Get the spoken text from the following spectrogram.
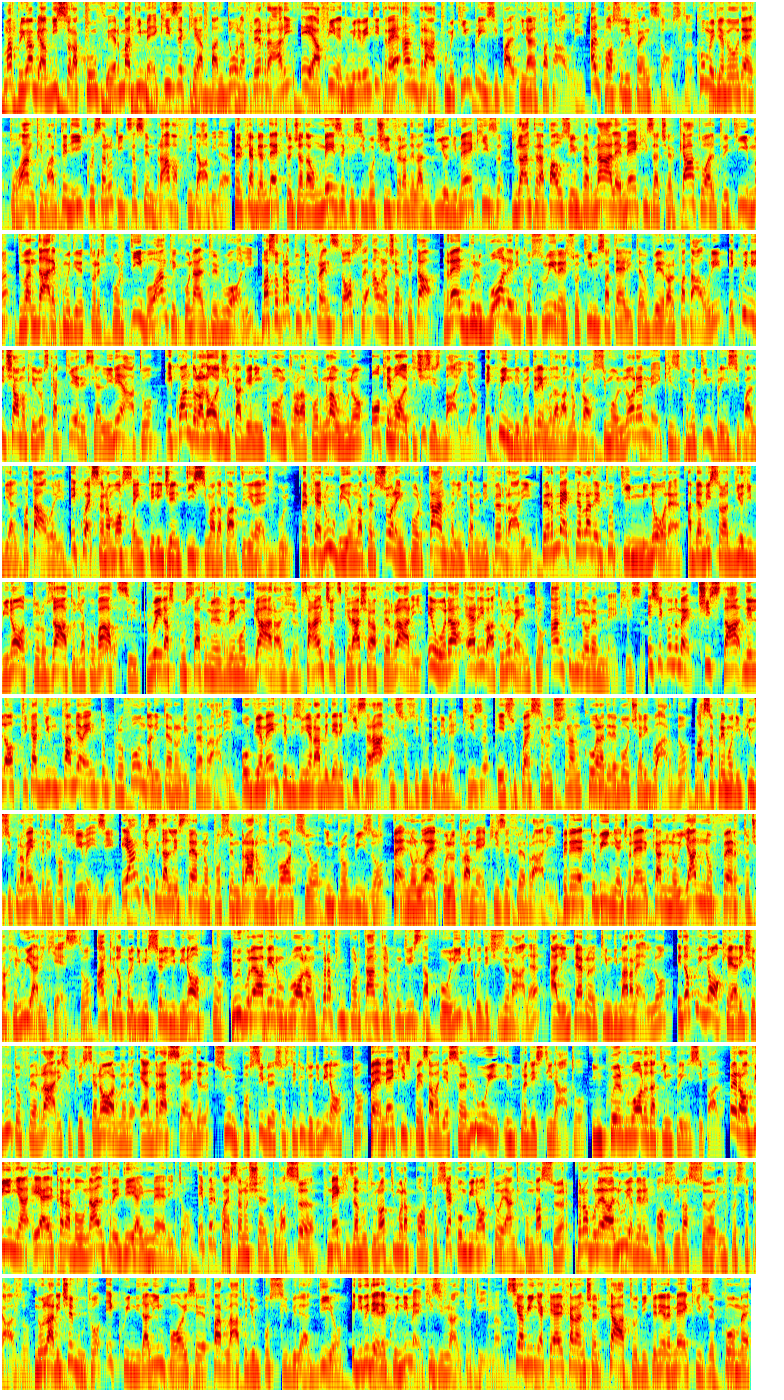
Ma prima abbiamo visto la conferma di Mekis che abbandona Ferrari E a fine 2023 andrà come team principal in Alfa Tauri Al posto di Franz Tost. Come vi avevo detto anche martedì questa notizia sembrava affidabile Perché abbiamo detto già da un mese che si vocifera dell'addio di Mekis. Durante la pausa invernale finale Mekis ha cercato altri team dove andare come direttore sportivo anche con altri ruoli, ma soprattutto Franz Tost ha una certa età. Red Bull vuole ricostruire il suo team satellite, ovvero Alfa Tauri, e quindi diciamo che lo scacchiere si è allineato e quando la logica viene incontro alla Formula 1, poche volte ci si sbaglia. E quindi vedremo dall'anno prossimo Loren Mekis come team principal di Alfa Tauri. E questa è una mossa intelligentissima da parte di Red Bull, perché rubi da una persona importante all'interno di Ferrari per metterla nel tuo team minore. Abbiamo visto la l'addio di Binotto, Rosato, Giacobazzi, Rueda spostato nel remote garage, Sanchez che lascia la Ferrari e ora è arrivato il momento anche di Loren Mekis. E secondo me ci sta nell'ottica di un cambiamento profondo all'interno di Ferrari. Ovviamente bisognerà vedere chi sarà il sostituto di Mekis e su questo non ci sono ancora delle voci a riguardo, ma sapremo di più sicuramente nei prossimi mesi. E anche se dall'esterno può sembrare un divorzio improvviso, beh non lo è quello tra Mekis e Ferrari. Benedetto Vigna e John Elkan non gli hanno offerto ciò che lui ha richiesto, anche anche dopo le dimissioni di Binotto. Lui voleva avere un ruolo ancora più importante dal punto di vista politico e decisionale all'interno del team di Maranello. E dopo i no che ha ricevuto Ferrari su Christian Horner e Andrea Seidel sul possibile sostituto di Binotto, beh, Mekis pensava di essere lui il predestinato in quel ruolo da team principal. Però Vigna e Elkan avevano un'altra idea in merito e per questo hanno scelto Vasseur. Mekis ha avuto un ottimo rapporto sia con Binotto e anche con Vasseur, però voleva lui avere il posto di Vasseur in questo caso. Non l'ha ricevuto e quindi da lì in poi si è parlato parlato di un possibile addio e di vedere quindi Mekis in un altro team. Sia Vigna che Elkan hanno cercato di tenere Mekis come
